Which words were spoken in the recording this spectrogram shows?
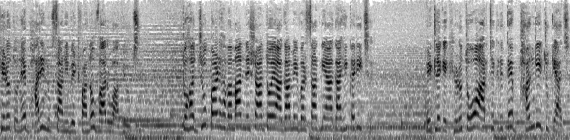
ખેડૂતોને ભારે નુકસાની વેઠવાનો વારો આવ્યો છે. તો હજુ પણ હવામાન નિષ્ણાંતોએ આગામી વરસાદની આગાહી કરી છે. એટલે કે ખેડૂતો આર્થિક રીતે ભાંગી ચૂક્યા છે.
